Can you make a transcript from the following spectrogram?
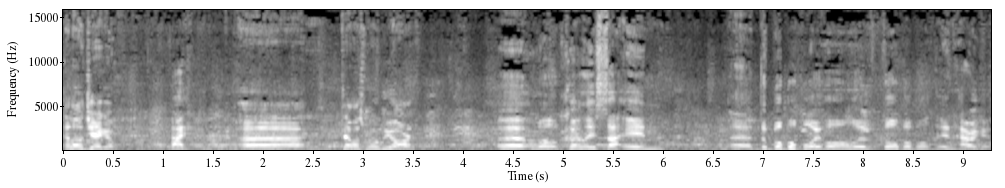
Hello Jacob. Hi. Uh, tell us where we are. Uh, well, currently sat in uh, the Bubble Boy Hall of Thought Bubble in Harrogate.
